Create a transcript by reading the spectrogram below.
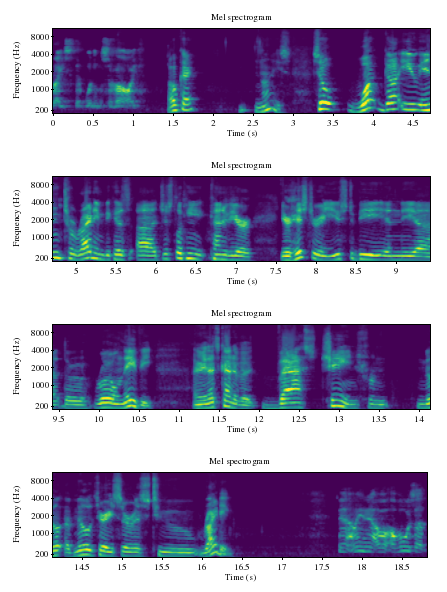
race that wouldn't survive. Okay. Nice. So, what got you into writing? Because uh, just looking at kind of your your history, you used to be in the uh, the Royal Navy. I mean, that's kind of a vast change from mil- of military service to writing. Yeah, I mean, I- I've always had.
